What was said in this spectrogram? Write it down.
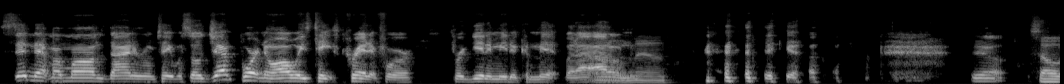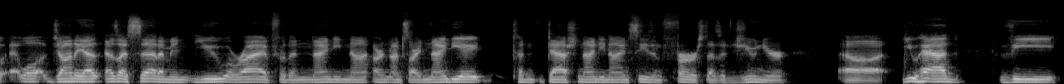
sitting at my mom's dining room table. So Jeff Portnoy always takes credit for for getting me to commit, but I, oh, I don't know. yeah. Yeah. So, well, Johnny, as, as, I said, I mean, you arrived for the 99 or I'm sorry, 98 to dash 99 season first as a junior. Uh, you had the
